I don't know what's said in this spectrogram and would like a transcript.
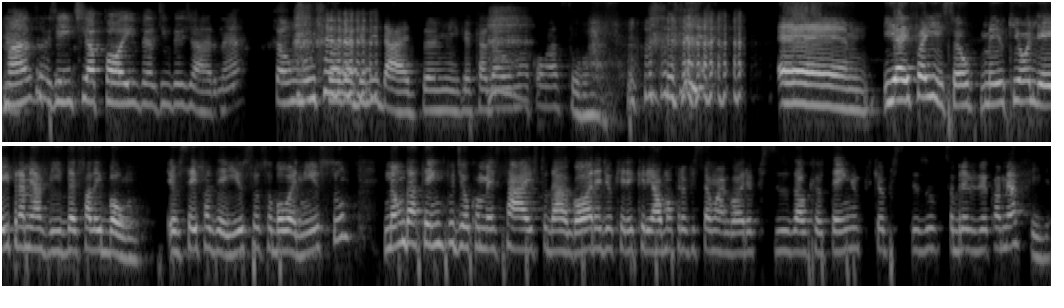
mas a gente apoia em vez de invejar, né? São múltiplas habilidades, amiga, cada uma com as suas. é, e aí foi isso, eu meio que olhei para minha vida e falei, bom, eu sei fazer isso, eu sou boa nisso. Não dá tempo de eu começar a estudar agora, de eu querer criar uma profissão agora. Eu preciso usar o que eu tenho, porque eu preciso sobreviver com a minha filha.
